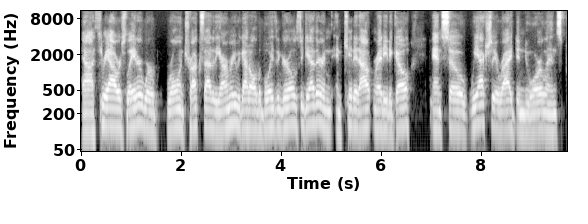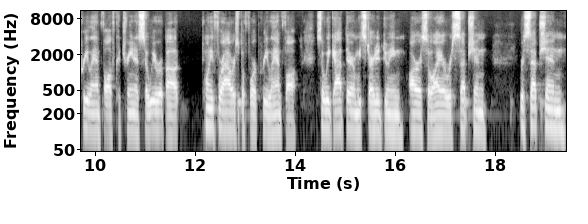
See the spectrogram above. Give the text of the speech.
Uh, three hours later, we're rolling trucks out of the armory. We got all the boys and girls together and, and kitted out and ready to go. And so we actually arrived in New Orleans pre landfall of Katrina. So we were about 24 hours before pre landfall. So we got there and we started doing RSOI or reception, reception,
